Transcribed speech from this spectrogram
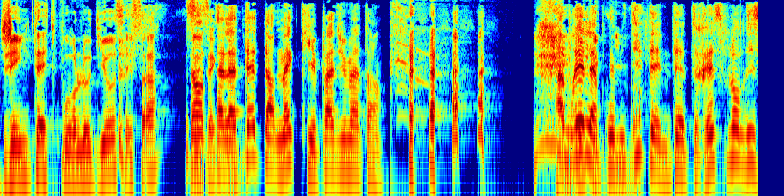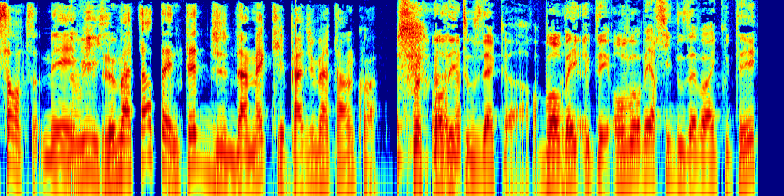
j'ai une tête pour l'audio, c'est ça? Non, t'as la tête d'un mec qui est pas du matin. Après l'après-midi, t'as une tête resplendissante, mais oui. le matin, t'as une tête d'un mec qui est pas du matin, quoi. on est tous d'accord. Bon, bah écoutez, on vous remercie de nous avoir écoutés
